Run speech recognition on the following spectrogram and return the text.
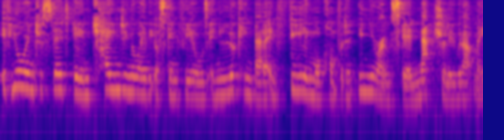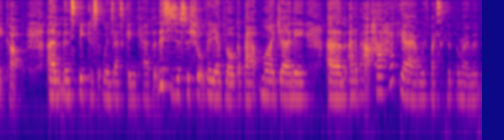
if you're interested in in changing the way that your skin feels, in looking better, in feeling more confident in your own skin naturally without makeup, um, then speak to us at Winslow Skincare. But this is just a short video blog about my journey um, and about how happy I am with my skin at the moment.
